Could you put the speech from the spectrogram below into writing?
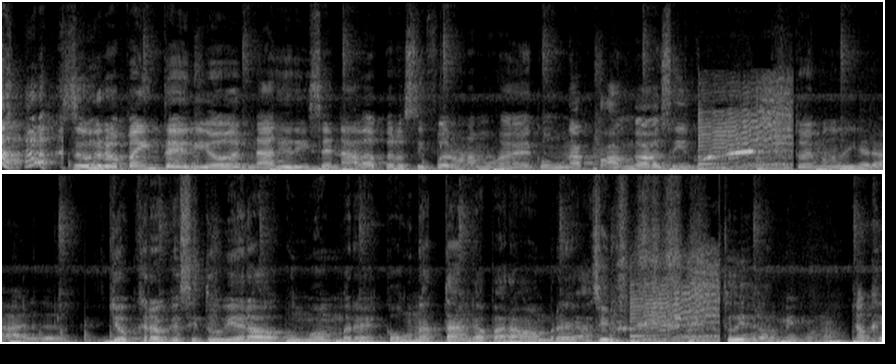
su ropa interior, nadie dice nada. Pero si fuera una mujer con una panga así, todo el mundo dijera algo. Yo creo que si tuviera un hombre con una tanga para hombre, así, tú dijeras lo mismo, ¿no? Ok,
